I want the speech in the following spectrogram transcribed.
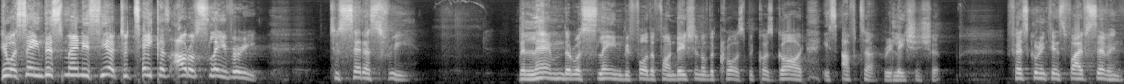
He was saying, This man is here to take us out of slavery, to set us free the lamb that was slain before the foundation of the cross because God is after relationship. 1 Corinthians 5 7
